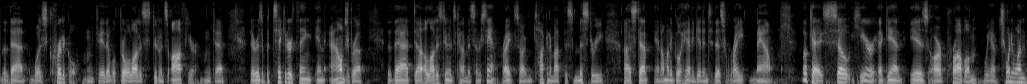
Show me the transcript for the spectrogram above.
that was critical, okay, that will throw a lot of students off here, okay? There is a particular thing in algebra that uh, a lot of students kind of misunderstand, right? So I'm talking about this mystery uh, step, and I'm going to go ahead and get into this right now. Okay, so here again is our problem. We have 21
